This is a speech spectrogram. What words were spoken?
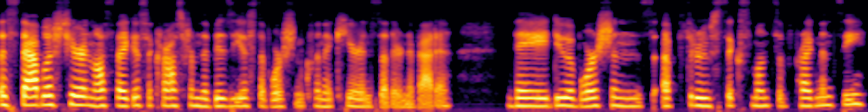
established here in Las Vegas across from the busiest abortion clinic here in Southern Nevada. They do abortions up through six months of pregnancy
